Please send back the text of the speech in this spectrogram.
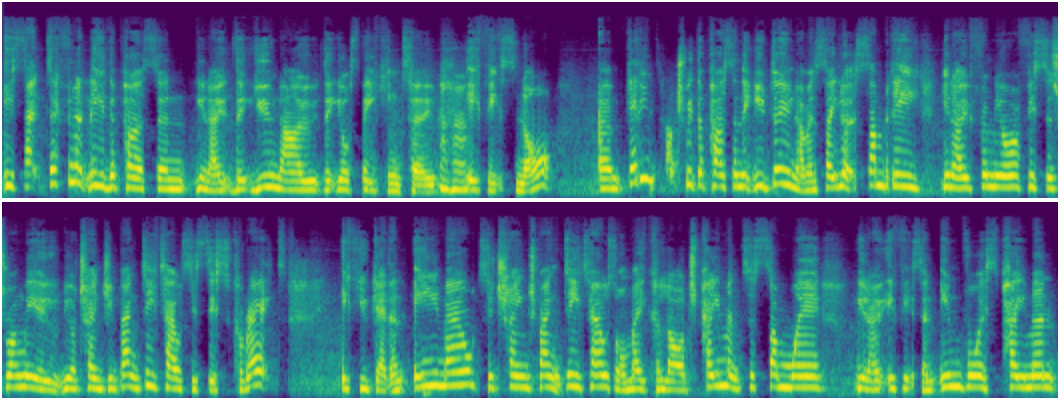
Is that definitely the person, you know, that you know that you're speaking to? Mm-hmm. If it's not, um, get in touch with the person that you do know and say, look, somebody, you know, from your office has rung me, you're changing bank details. Is this correct? If you get an email to change bank details or make a large payment to somewhere, you know, if it's an invoice payment,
